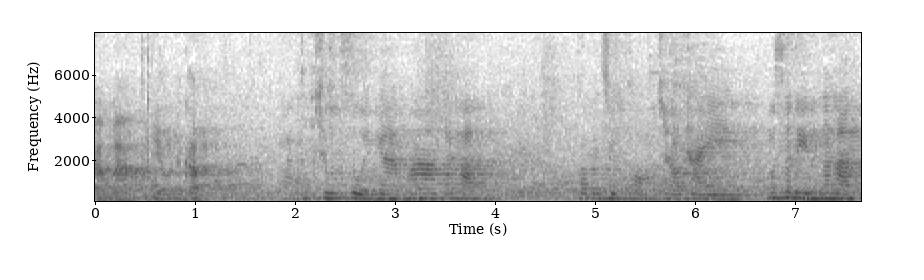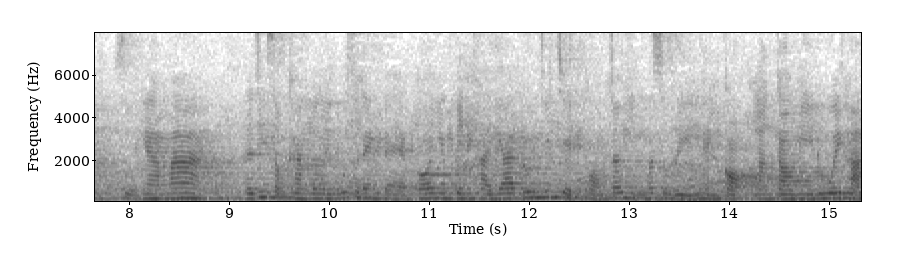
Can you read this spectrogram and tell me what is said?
งามมากทีเดียวนะครับค่ะทุกชุดสวยงามมากนะคะ ก็เป็นชุดของชาวไทยมุสลิมนะคะ สวยงามมาก และที่สำคัญเลยผู้แสดงแบบก็ยังเป็นทายาทรุ่นที่ 7 ของเจ้าหญิงมัสรีแห่งเกาะลังกาวีด้วยค่ะ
